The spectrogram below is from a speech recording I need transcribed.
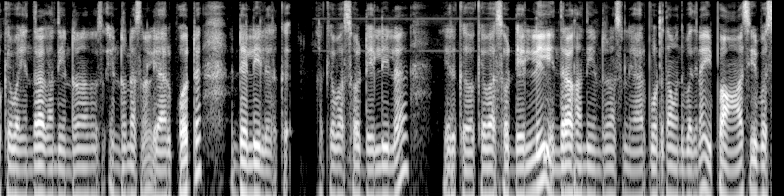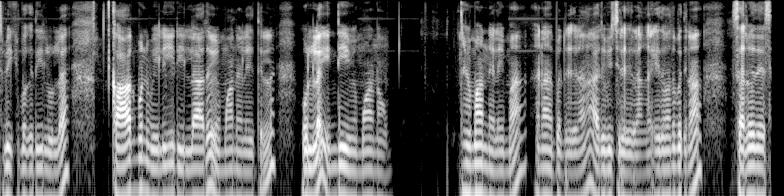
ஓகேவா Indira Gandhi international international airport டெல்லியில் இருக்குது ஓகேவா ஸோ டெல்லியில் இருக்குது ஓகேவா so Delhi Indira Gandhi international airport தான் வந்து பார்த்திங்கன்னா இப்போ ஆசிய பசிபிக் பகுதியில் உள்ள கார்பன் வெளியீடு இல்லாத விமான நிலையத்தில் உள்ள இந்திய விமானம் விமான நிலையமாக என்ன பண்ணிருக்கிறாங்க? அறிவிச்சிருக்கிறாங்க. இது வந்து பார்த்திங்கன்னா சர்வதேச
